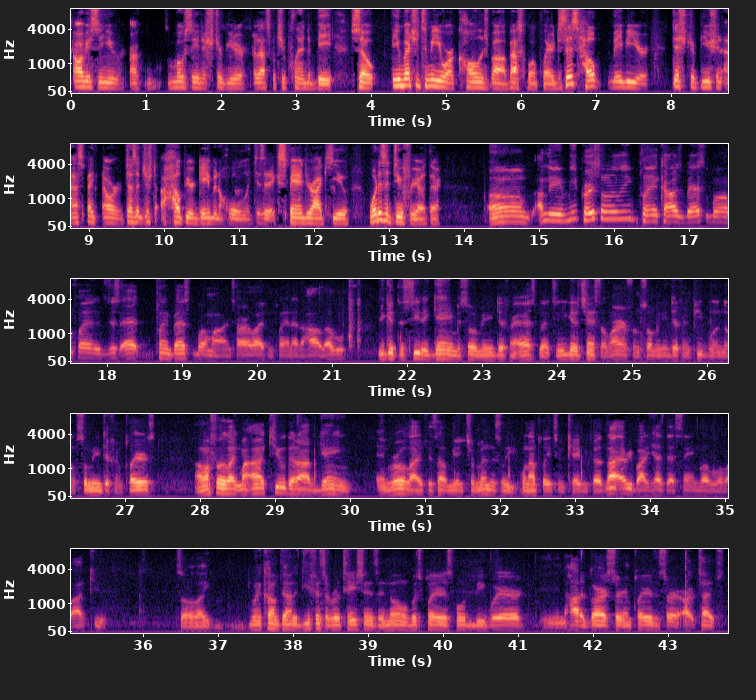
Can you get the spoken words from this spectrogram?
obviously you are mostly a distributor, or that's what you plan to be. So you mentioned to me you are a college uh, basketball player. Does this help maybe your distribution aspect, or does it just help your game in a whole? Like, does it expand your IQ? What does it do for you out there? Um, I mean, me personally, playing college basketball and playing just at playing basketball my entire life and playing at a high level, you get to see the game in so many different aspects, and you get a chance to learn from so many different people and so many different players. Um, I feel like my IQ that I've gained in real life has helped me tremendously when I play 2K because not everybody has that same level of IQ. So, like when it comes down to defensive rotations and knowing which player is supposed to be where and how to guard certain players and certain archetypes,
